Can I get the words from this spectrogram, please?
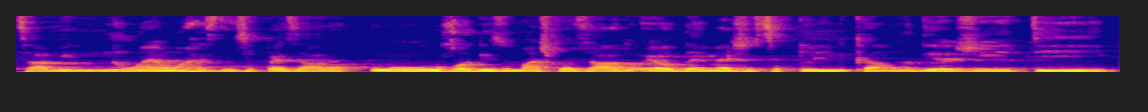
sabe? Não é uma residência pesada. O rodízio mais pesado é o da emergência clínica, onde a gente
